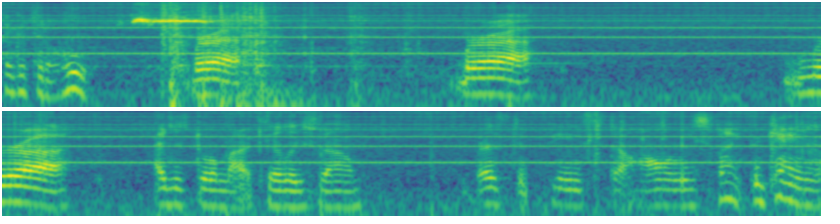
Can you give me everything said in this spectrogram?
Take it to the hoop. Bruh. Bruh. Bruh. I just tore my Achilles thumb. Rest in peace to homie Spike the Gamer.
